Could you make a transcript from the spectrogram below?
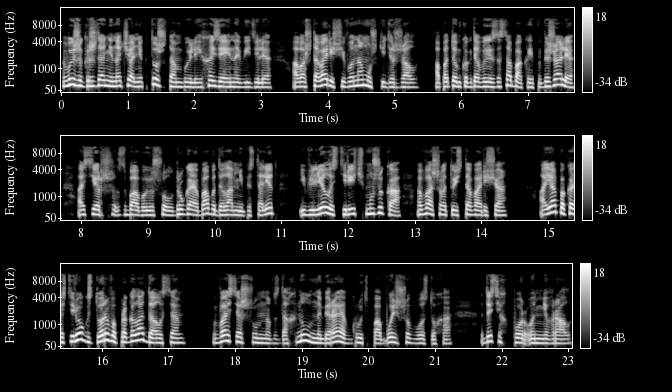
Вы же, гражданин начальник, тоже там были и хозяина видели, а ваш товарищ его на мушке держал. А потом, когда вы за собакой побежали, а Серж с бабой ушел, другая баба дала мне пистолет и велела стеречь мужика, вашего, то есть товарища. А я, пока стерег, здорово проголодался. Вася шумно вздохнул, набирая в грудь побольше воздуха. До сих пор он не врал,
